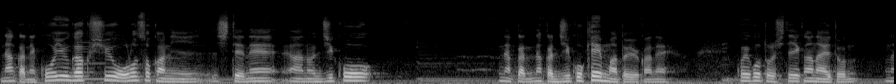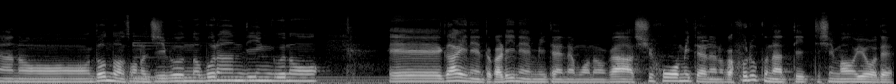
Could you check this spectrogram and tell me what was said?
なんかねこういう学習をおろそかにしてねあの自己なんかなんか自己研磨というかねこういうことをしていかないとあのどんどんその自分のブランディングの、えー、概念とか理念みたいなものが手法みたいなのが古くなっていってしまうようで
